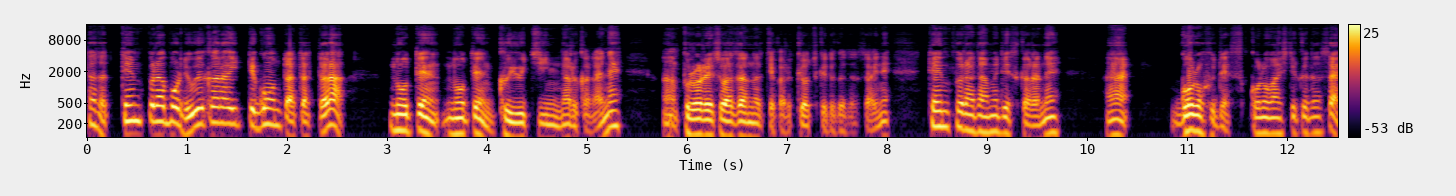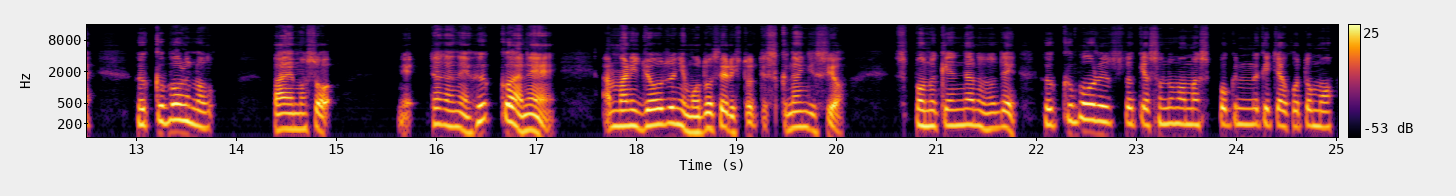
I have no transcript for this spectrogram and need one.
ただ、天ぷらボールで上から行ってゴンと当たったら、脳天、脳天食い打ちになるからね。うん、プロレス技になっちゃうから気をつけてくださいね。天ぷらダメですからね。はい。ゴルフです。転がしてください。フックボールの場合もそう。ね、ただね、フックはね、あんまり上手に戻せる人って少ないんですよ。すっぽ抜けになるので、フックボール打つときはそのまますっぽく抜けちゃうことも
